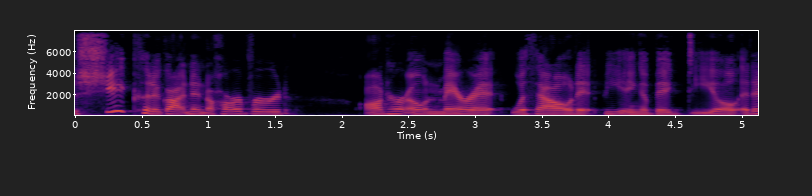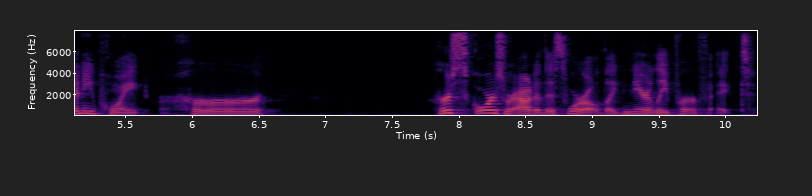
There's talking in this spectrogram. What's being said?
She could have gotten into Harvard on her own merit without it being a big deal at any point. Her her scores were out of this world, like nearly perfect.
